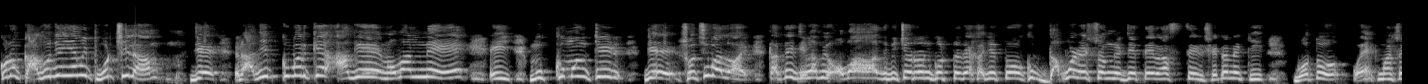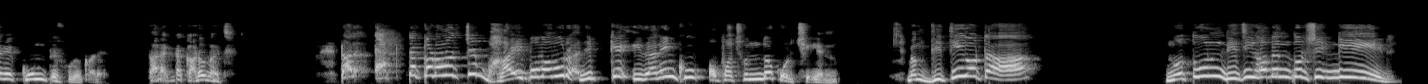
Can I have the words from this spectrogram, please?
কোনো কাগজেই আমি পড়ছিলাম যে রাজীব কুমারকে আগে নবান্নে এই মুখ্যমন্ত্রীর যে সচিবালয়, তাতে যেভাবে অবাধ বিচরণ করতে দেখা যেত, খুব দাপড়ের সঙ্গে যেতেন আসতেন, সেটা নাকি গত কয়েক মাস আগে কমতে শুরু করে। তার একটা কারণ আছে। তার একটা কারণ হচ্ছে ভাইপো বাবু রাজীবকে ইদানিং খুব অপছন্দ করছিলেন। এবং দ্বিতীয়টা, নতুন ডিজি হবেন তোর শিগগির।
